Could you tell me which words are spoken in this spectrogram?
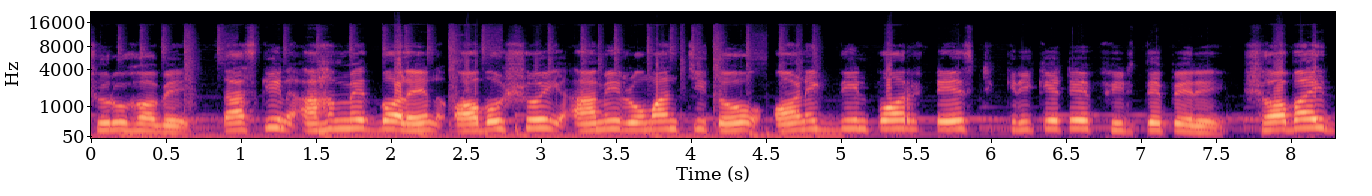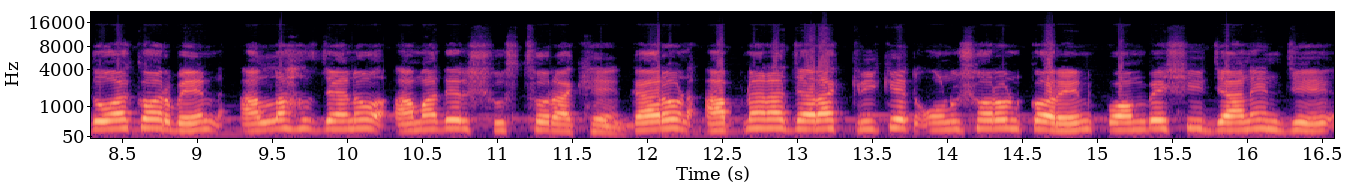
শুরু হবে। তাসকিন আহমেদ বলেন, অবশ্যই আমি রোমাঞ্চিত, অনেক দিন পর টেস্ট ক্রিকেটে ফিরতে পেরে। সবাই দোয়া করবেন, আল্লাহ যেন আমাদের সুস্থ রাখেন। কারণ আপনারা যারা ক্রিকেট অনুসরণ করেন কম বেশি জানেন যে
